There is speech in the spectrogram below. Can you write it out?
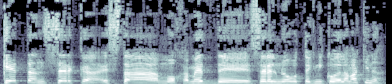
¿qué tan cerca está Mohamed de ser el nuevo técnico de la máquina?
